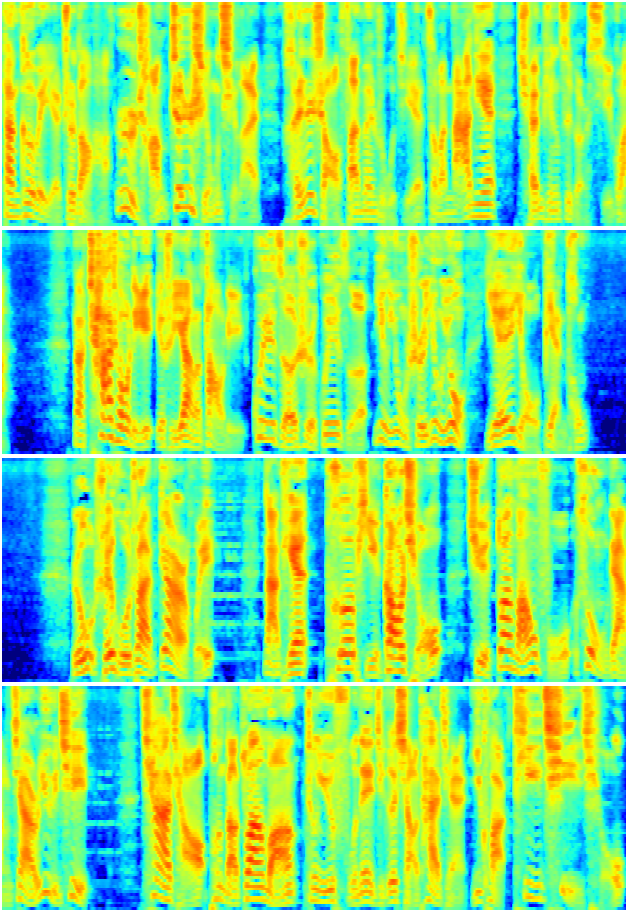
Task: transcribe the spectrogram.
但各位也知道哈，日常真使用起来很少繁文缛节，怎么拿捏全凭自个儿习惯。那插手礼也是一样的道理，规则是规则，应用是应用，也有变通。如《水浒传》第二回，那天泼皮高俅去端王府送两件玉器，恰巧碰到端王正与府内几个小太监一块踢气球。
